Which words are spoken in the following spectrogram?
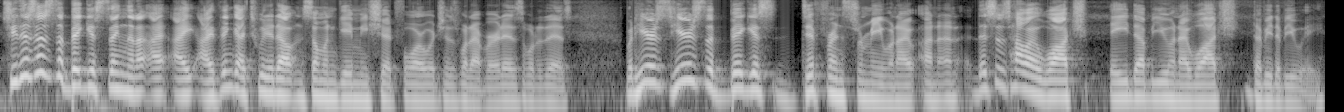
see. This is the biggest thing that I, I I think I tweeted out and someone gave me shit for, which is whatever it is, what it is. But here's here's the biggest difference for me when I and, and this is how I watch AEW and I watch WWE.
